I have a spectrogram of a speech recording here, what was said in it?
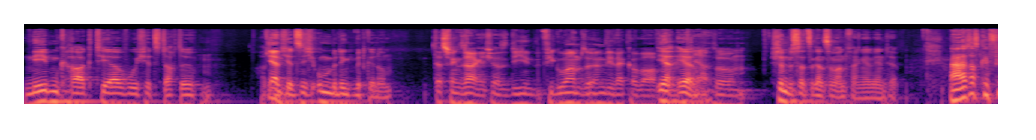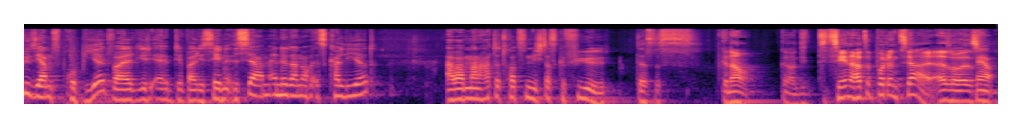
Nebencharakter, wo ich jetzt dachte, hm, hat Ja. mich jetzt nicht unbedingt mitgenommen. Deswegen sage ich, also die Figur haben sie irgendwie weggeworfen. Ja, ja. Also, Stimmt, das hat sie ganz am Anfang erwähnt, ja. Man hat das Gefühl, sie haben es probiert, weil die, äh, die, weil die Szene ist ja am Ende dann noch eskaliert. Aber man hatte trotzdem nicht das Gefühl, dass es. Genau, genau. Die, die Szene hatte Potenzial. Also es, Ja.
